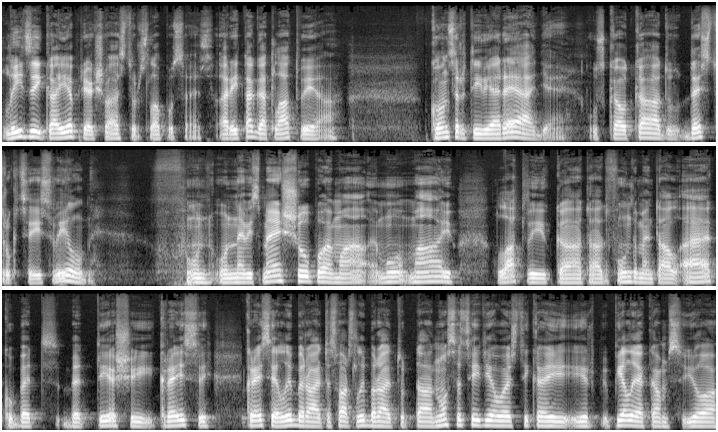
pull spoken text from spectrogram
līdzīgi kā iepriekš vēstures lapusēs, arī tagad Latvijā konservatīvie reaģē uz kaut kādu destrukcijas vilni. Un, un nevis mēs šūpojam māju, Latviju kā tādu fundamentālu ēku, bet, bet tieši kreisi, kreisie liberāļi, tas vārds liberāļi tur tā nosacīti jau vairs tikai ir pieliekams, jo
